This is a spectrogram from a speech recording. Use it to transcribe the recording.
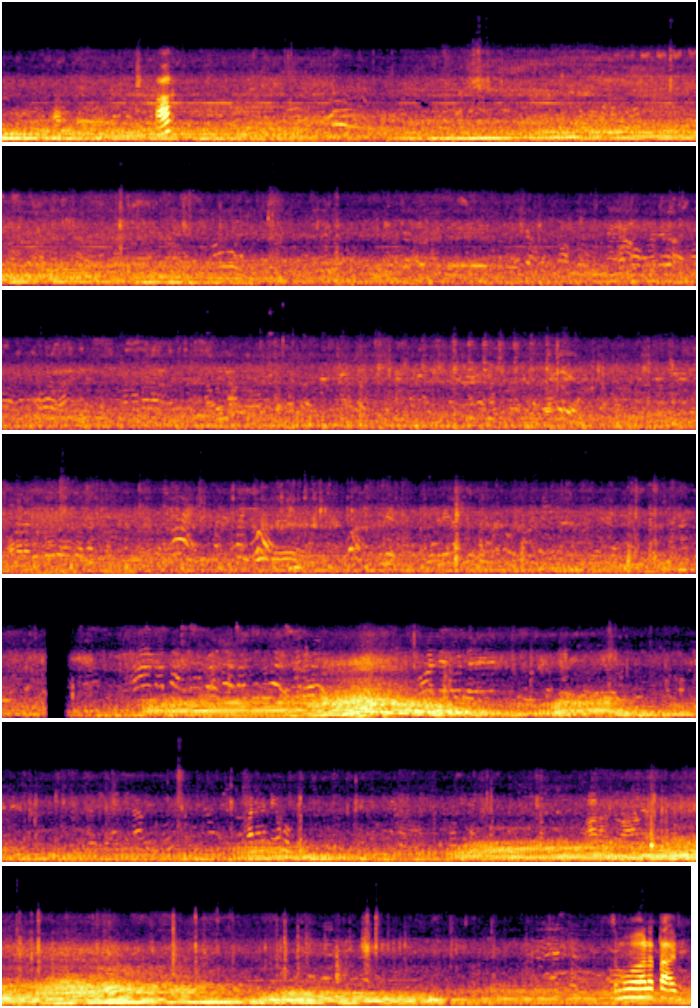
ni tu buka pula mereka. Tak nak tak ada kuah. Enam tak? Ya, sihat ya. Mana? Kita ke? Balik ya? Ha? Mana nasi kebun? Semua letak ni.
